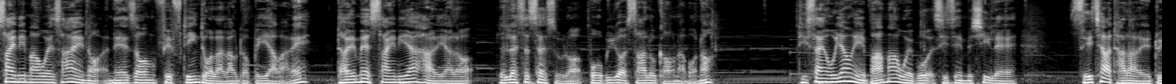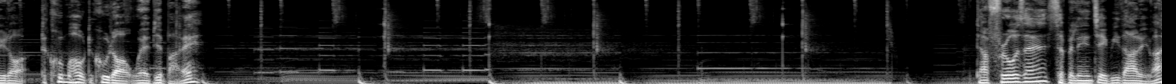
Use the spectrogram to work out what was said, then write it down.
ဆိုင်တွေမှာဝယ်စားရင်တော့အနည်းဆုံး15ဒေါ်လာလောက်တော့ပေးရပါတယ်ဒါပေမဲ့ဆိုင်တွေရဟာတွေကတော့လက်လက်ဆက်ဆက်ဆိုတော့ပို့ပြီးတော့စားလို့ကောင်းတာပေါ့နော်ဒီဆိုင်ကိုရောက်ရင်ဘာမှဝယ်ဖို့အစီအစဉ်မရှိလဲ ဈေးချထားတာတွေတွေ့တော့တခုမဟုတ်တခုတော့ဝယ်ဖြစ်ပါတယ်ဒါ frozen စပလင်ကြိတ်ပြီးသားတွေပါ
